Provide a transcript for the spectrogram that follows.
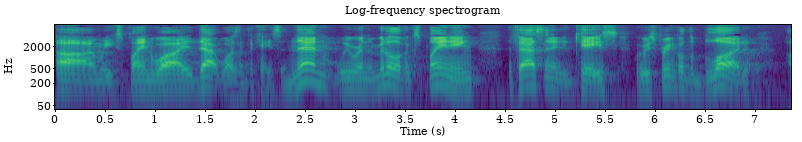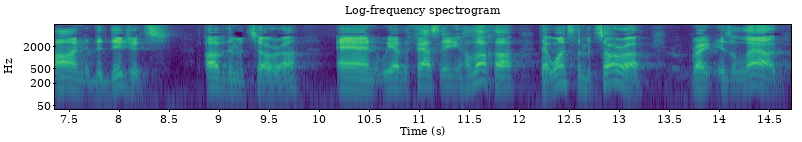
Uh, and we explained why that wasn't the case. And then we were in the middle of explaining the fascinating case where we sprinkled the blood on the digits of the Mitzorah. And we have the fascinating halacha that once the Mitzorah, right, is allowed,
